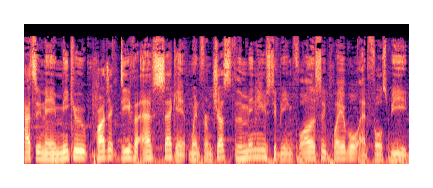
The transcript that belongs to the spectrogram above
Hatsune Miku Project Diva F 2nd went from just the menus to being flawlessly playable at full speed.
